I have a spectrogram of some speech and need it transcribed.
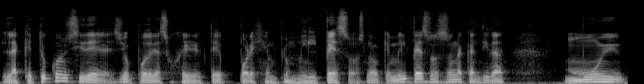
la que tú consideres. Yo podría sugerirte, por ejemplo, mil pesos, ¿no? Que mil pesos es una cantidad muy,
